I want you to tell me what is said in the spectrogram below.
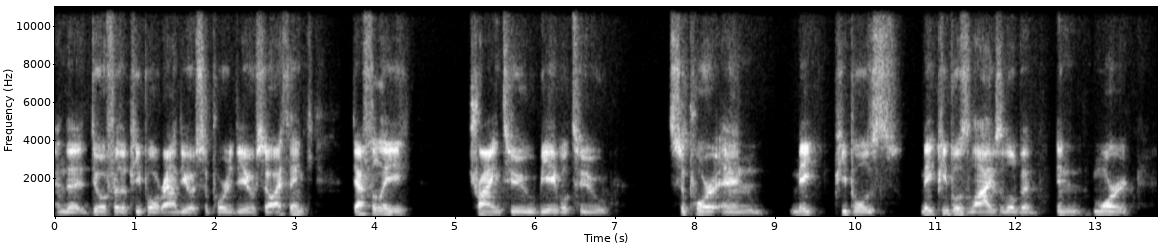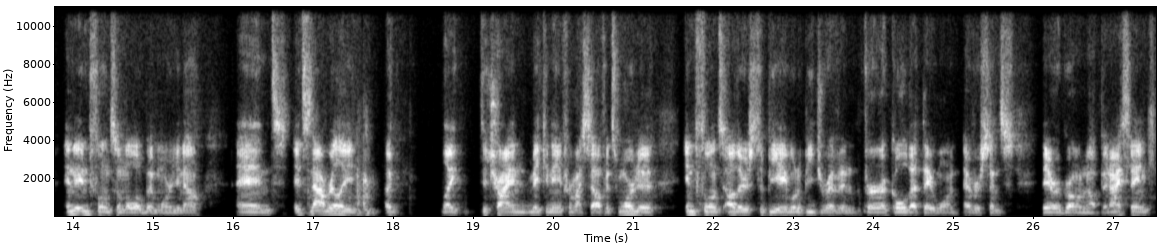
and to do it for the people around you who have supported you so i think definitely trying to be able to support and make people's make people's lives a little bit in more and influence them a little bit more, you know. And it's not really a like to try and make a name for myself. It's more to influence others to be able to be driven for a goal that they want ever since they were growing up. And I think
